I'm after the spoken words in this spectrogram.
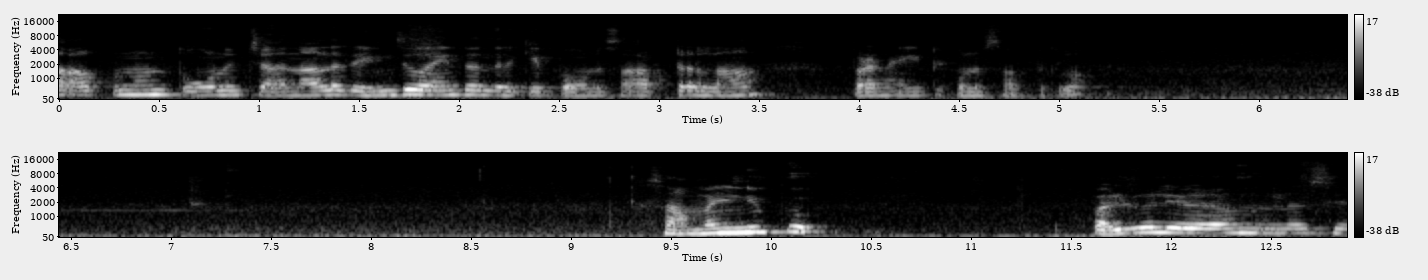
சாப்பிட்ணுன்னு தோணுச்சு. அதனால ரெண்டு வாங்கிட்டு வந்திருக்கேன். இப்போ ஒன்று சாப்பிட்றலாம் அப்புறம் நைட்டுக்கு ஒன்று சாப்பிட்டுக்கலாம். செம இனிப்பு. பல்வலி வராமல் இருந்தாச்சு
